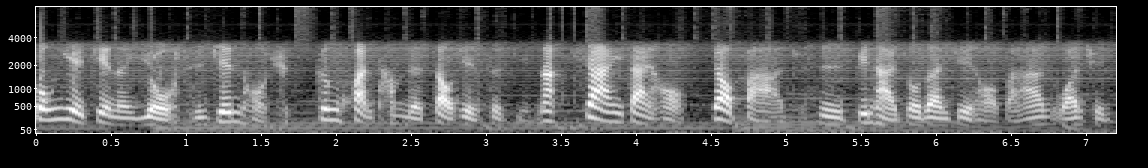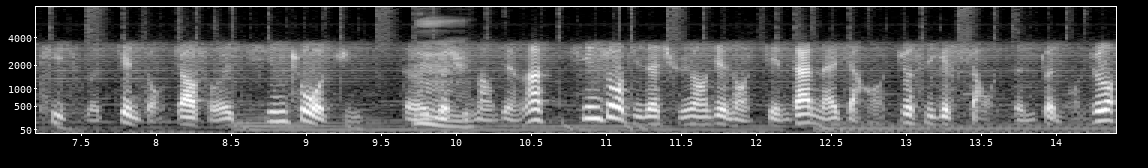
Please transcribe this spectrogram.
工业界呢有时间吼去更换他们的造舰设计，那下一代吼要把就是滨海作战舰吼把它完全剔除的舰种叫所谓新座级的一个巡防舰。嗯、那新座级的巡防舰吼，简单来讲吼就是一个小神盾哦，就是说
